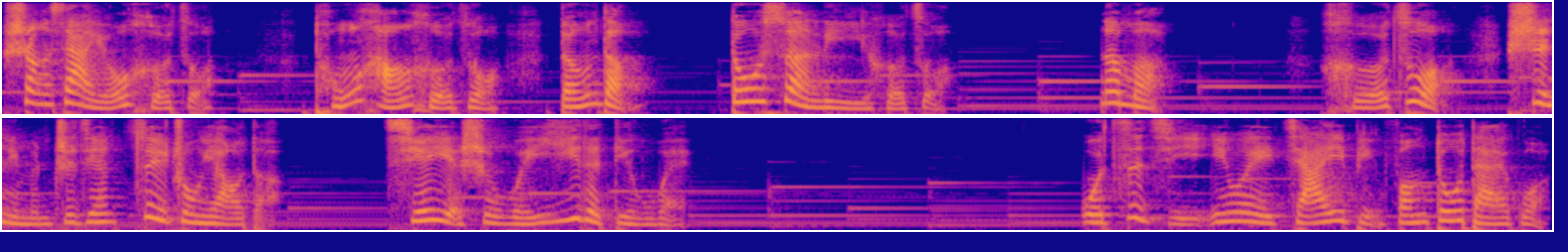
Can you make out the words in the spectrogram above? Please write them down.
上下游合作、同行合作等等，都算利益合作。那么，合作是你们之间最重要的，且也是唯一的定位。我自己因为甲乙丙方都待过，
